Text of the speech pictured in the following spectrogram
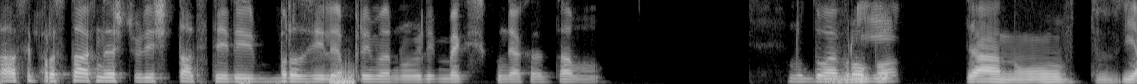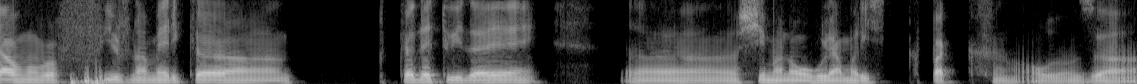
Аз си представях нещо или Штатите, или Бразилия, примерно, или Мексико някъде там. Но до Европа. Ми, да, но явно в Южна Америка, където и да е, ще има много голям риск пак за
